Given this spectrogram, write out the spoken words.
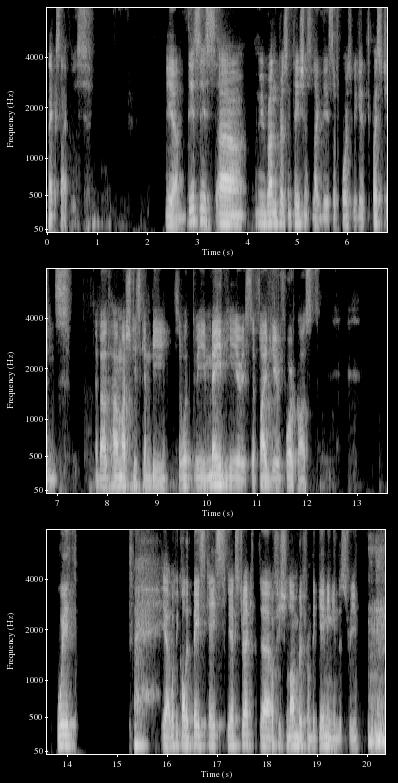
next slide please. Yeah this is uh when we run presentations like this. Of course we get questions about how much this can be. So what we made here is a five-year forecast with yeah what we call a base case. We extract uh, official numbers from the gaming industry.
